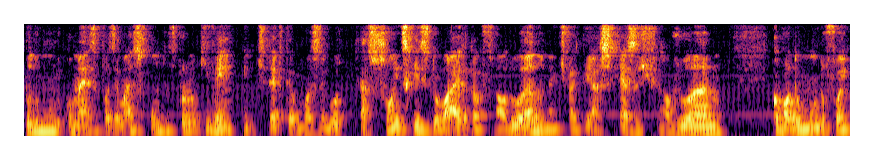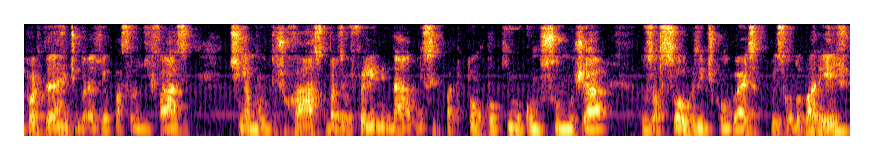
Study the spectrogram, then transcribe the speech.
todo mundo começa a fazer mais contas para o ano que vem. A gente deve ter algumas negociações residuais até o final do ano, né? a gente vai ter as festas de final do ano. Copa do Mundo foi importante, o Brasil é passando de fase tinha muito churrasco, o Brasil foi eliminado, isso impactou um pouquinho o consumo já dos açougues, a gente conversa com o pessoal do varejo,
